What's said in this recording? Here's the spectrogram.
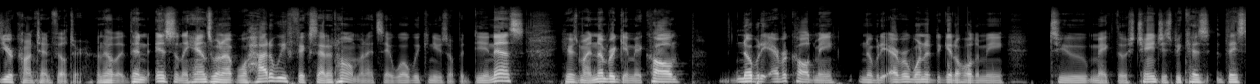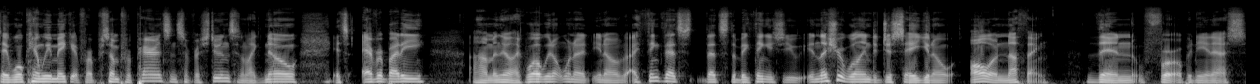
your content filter. And they're like then instantly hands went up well how do we fix that at home? And i'd say well we can use opendns here's my number give me a call. Nobody ever called me. Nobody ever wanted to get a hold of me to make those changes because they say, well, can we make it for some for parents and some for students? And I'm like, no, it's everybody. Um, and they're like, well, we don't want to, you know, I think that's that's the big thing is you unless you're willing to just say, you know, all or nothing, then for OpenDNS,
